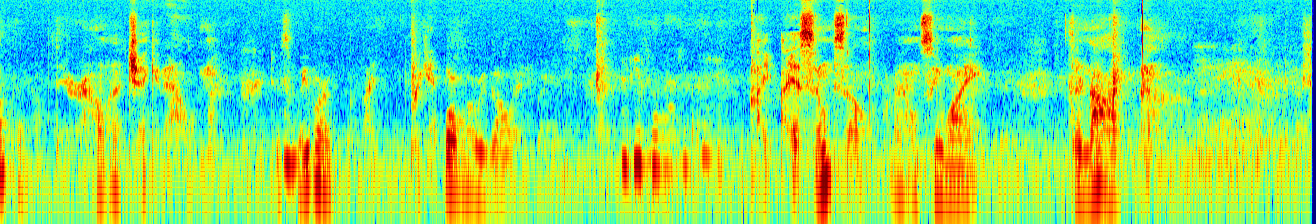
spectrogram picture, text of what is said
something up there. I want to check it out. Just we were, I forget where were we going. going. Are people allowed to play? I, I assume so. I don't see why they're not.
